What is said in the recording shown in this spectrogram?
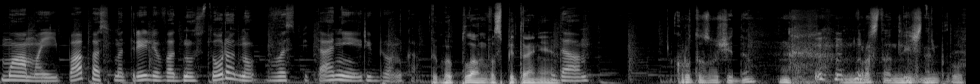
мама и папа смотрели в одну сторону в воспитании ребенка. Такой план воспитания. Да. Круто звучит, да? Просто отлично. Неплохо.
